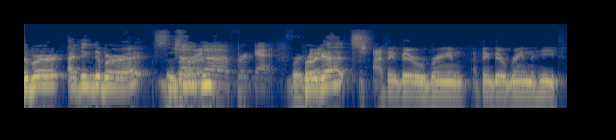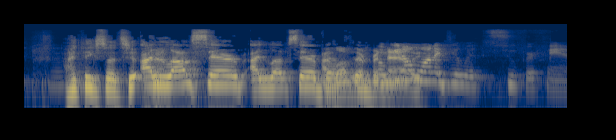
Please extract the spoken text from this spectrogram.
The Bur I think the Burrettes or The the, something. the Burgett. Burgettes. I think they were bringing. I think they were bringing the heat. I think so too. I Yeah. love Sarah. I love Sarah. I love their Benson. But we don't want to deal with super fans.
